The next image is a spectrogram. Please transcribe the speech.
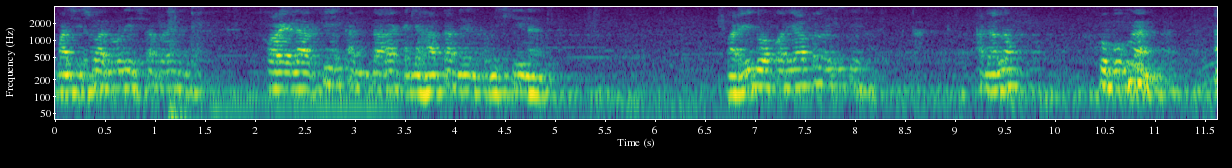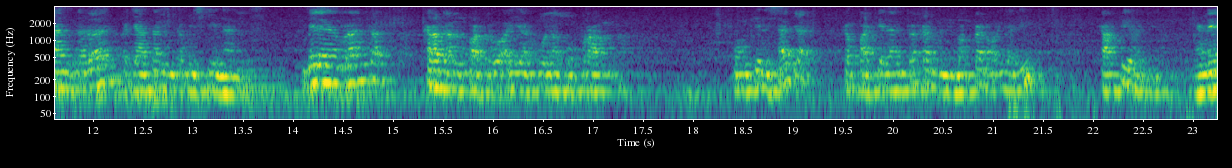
mahasiswa nulis apa ini? Korelasi antara kejahatan dengan kemiskinan. Mari dua variabel itu adalah hubungan antara kejahatan dan kemiskinan. Bila yang berangkat kadang pakru ayah guna perang mungkin saja kepakiran itu akan menyebabkan orang jadi kafir. Ini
